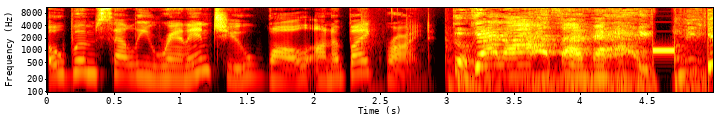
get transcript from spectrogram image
Obumseli ran into while on a bike ride. The Get off of me! You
